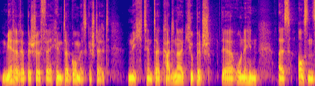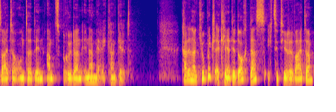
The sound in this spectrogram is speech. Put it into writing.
mehrere Bischöfe hinter Gomez gestellt, nicht hinter Kardinal Cupich, der ohnehin als Außenseiter unter den Amtsbrüdern in Amerika gilt. Kardinal Cupich erklärt jedoch, dass, ich zitiere weiter,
